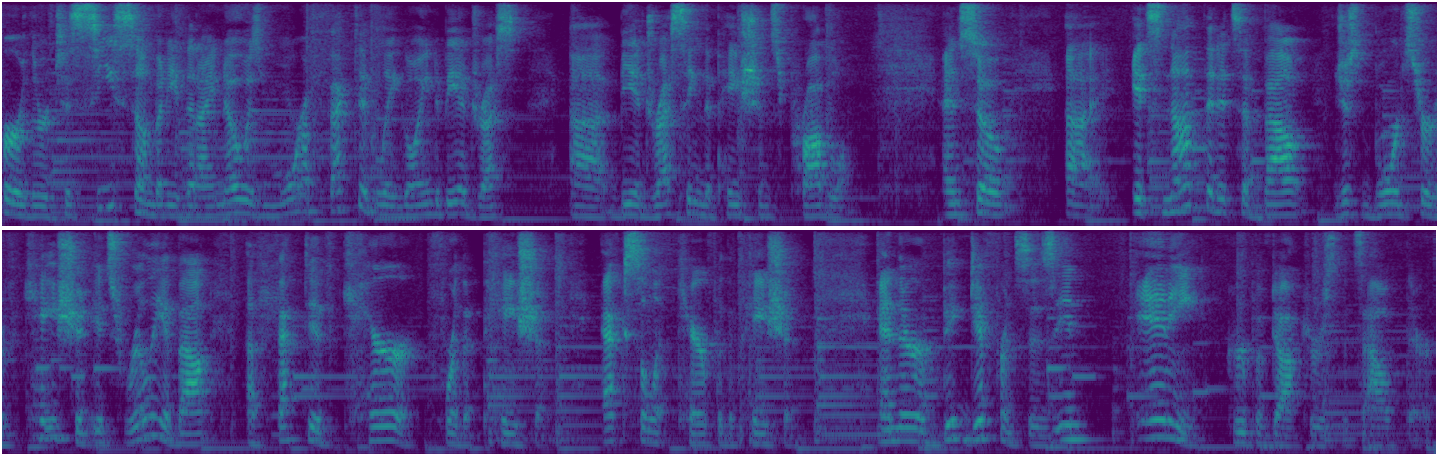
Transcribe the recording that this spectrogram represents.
further to see somebody that I know is more effectively going to be address, uh, be addressing the patient's problem. And so uh, it's not that it's about just board certification, it's really about effective care for the patient, excellent care for the patient. And there are big differences in any group of doctors that's out there.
